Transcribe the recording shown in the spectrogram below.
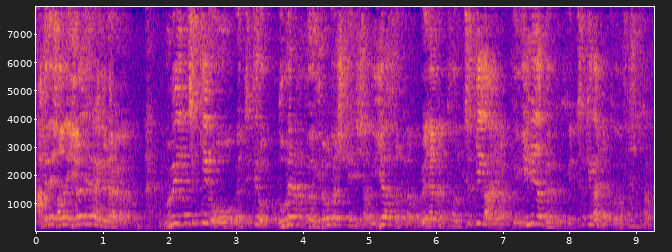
아 근데 저는 이런 생각이 들더라고요. 왜 특기로 왜 특기로 노래랑 무용 이런 걸 시키는지 참 이해하셨더라고요. 왜냐면 그건 특기가 아니라 그 1, 2년 배우는 그게 특기가 아니라 그건 사실상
